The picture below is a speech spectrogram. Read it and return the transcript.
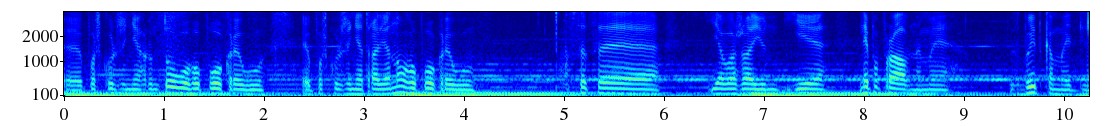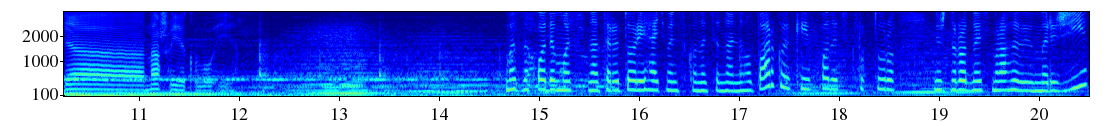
е, пошкодження ґрунтового покриву, пошкодження трав'яного покриву. Все це, я вважаю, є непоправними збитками для нашої екології. Ми знаходимося на території Гетьманського національного парку, який входить в структуру міжнародної смарагдової мережі.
